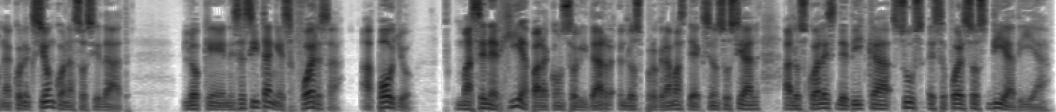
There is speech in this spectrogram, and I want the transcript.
una conexión con la sociedad. Lo que necesitan es fuerza, apoyo, más energía para consolidar los programas de acción social a los cuales dedica sus esfuerzos día a día.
